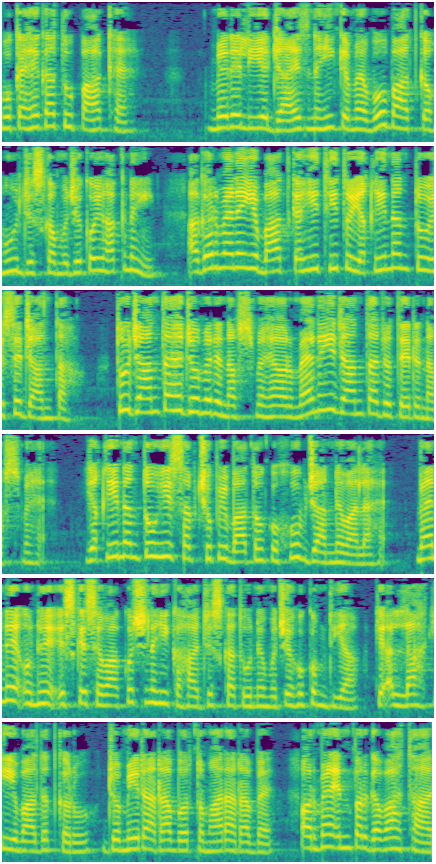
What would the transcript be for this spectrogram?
वो कहेगा, तू पाक है। मेरे लिए जायज़ नहीं कि मैं वो बात कहूँ जिसका मुझे कोई हक नहीं। अगर मैंने ये बात कही थी तो यकीनन तू इसे जानता। तू जानता है जो मेरे नफ्स में है और मैं नहीं जानता जो तेरे नफ्स में है। यकीनन तू ही सब छुपी बातों को खूब जानने वाला है। मैंने उन्हें इसके सिवा कुछ नहीं कहा जिसका तूने मुझे हुक्म दिया कि अल्लाह की इबादत करो, जो मेरा रब और तुम्हारा रब है। और मैं इन पर गवाह था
